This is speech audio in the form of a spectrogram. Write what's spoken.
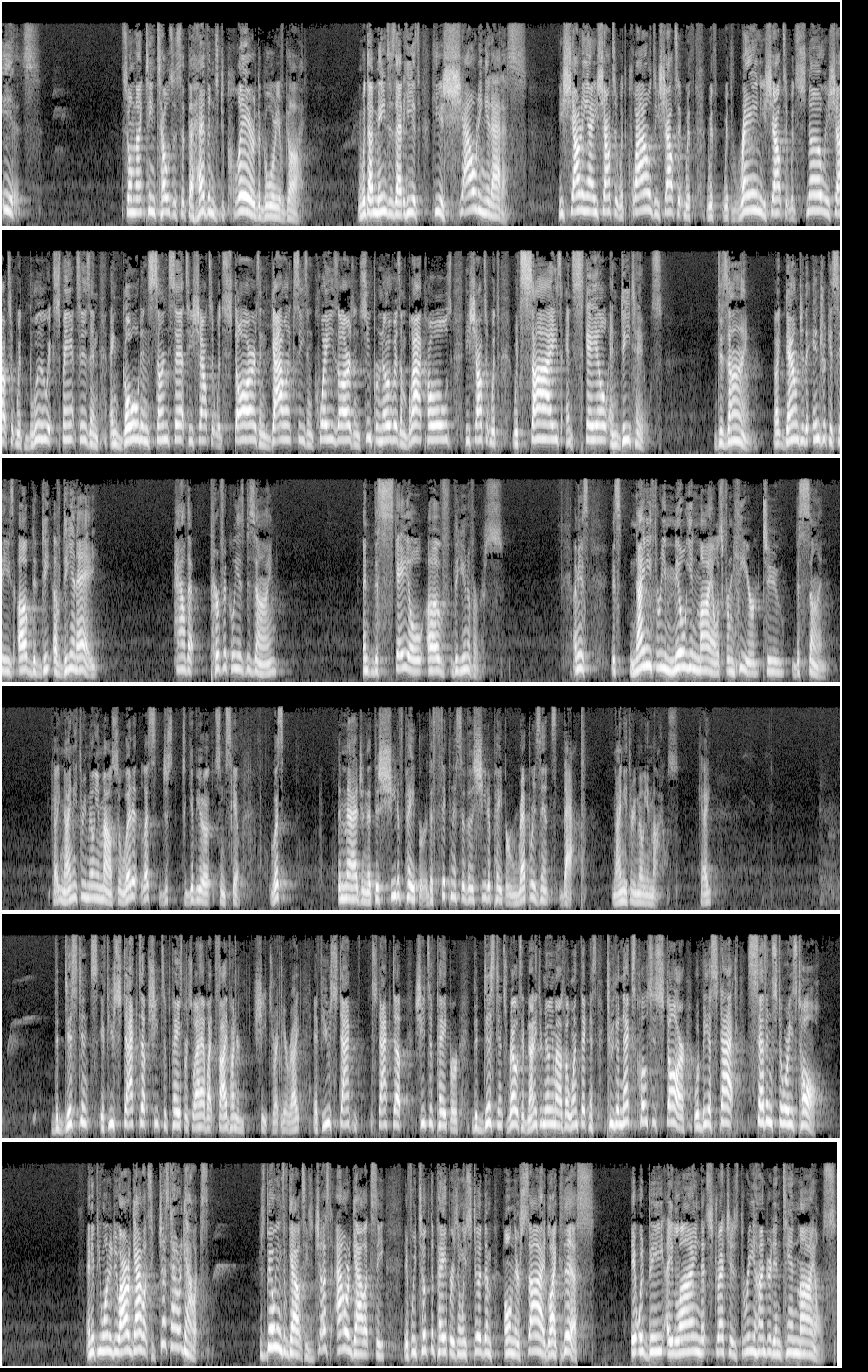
is. Psalm 19 tells us that the heavens declare the glory of God. And what that means is that he is, he is shouting it at us. He's shouting out, he shouts it with clouds, he shouts it with, with, with rain, he shouts it with snow, he shouts it with blue expanses and, and golden sunsets, he shouts it with stars and galaxies and quasars and supernovas and black holes. He shouts it with, with size and scale and details. Design, like down to the intricacies of, the D, of DNA, how that perfectly is designed and the scale of the universe. I mean, it's, it's 93 million miles from here to the sun. Okay, 93 million miles. So let it, let's just to give you a, some scale. Let's imagine that this sheet of paper, the thickness of the sheet of paper represents that 93 million miles. Okay? The distance, if you stacked up sheets of paper, so I have like 500 sheets right here, right? If you stack, stacked up sheets of paper, the distance relative, 93 million miles by one thickness, to the next closest star would be a stack seven stories tall. And if you want to do our galaxy, just our galaxy, there's billions of galaxies, just our galaxy, if we took the papers and we stood them on their side like this, it would be a line that stretches 310 miles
